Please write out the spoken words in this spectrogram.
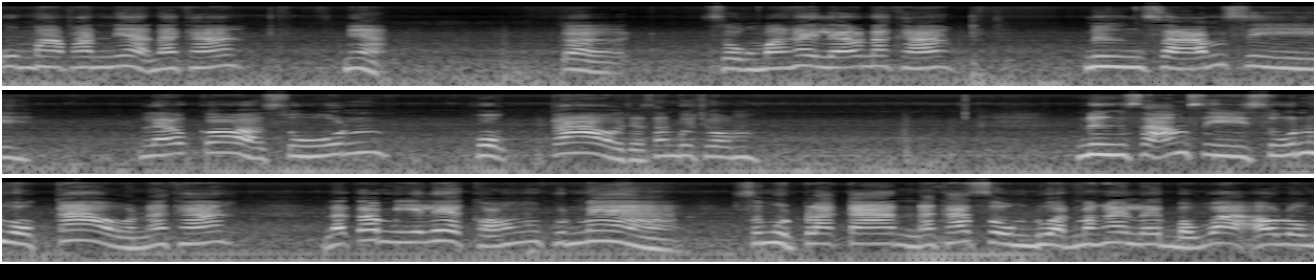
กุมภาพันธ์เนี่ยนะคะ เนี่ย ก็ส่งมาให้แล้วนะคะหนึ่งสามสี่แล้วก็ศูนย์หกเก้าจ้ะท่านผู้ชมหนึ่งสามสี่ศูนย์หกเก้านะคะ แล้วก็มีเลขของคุณแม่สมุดปราการนะคะ ส่งด่วนมาให้เลยบอกว่าเอาลง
